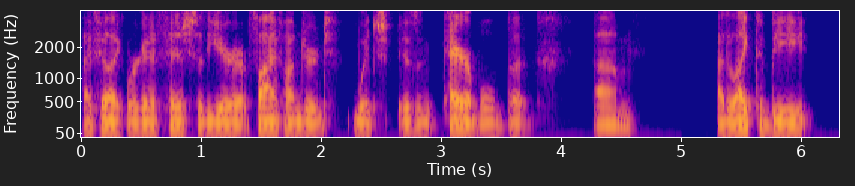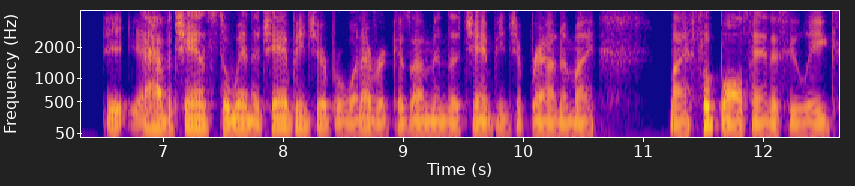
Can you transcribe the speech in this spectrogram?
I feel like we're going to finish the year at 500, which isn't terrible, but um, I'd like to be have a chance to win a championship or whatever because I'm in the championship round in my my football fantasy league,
